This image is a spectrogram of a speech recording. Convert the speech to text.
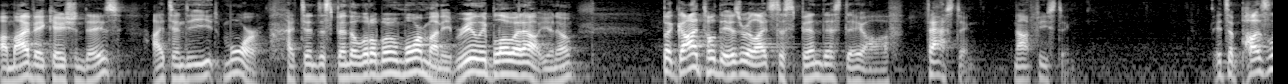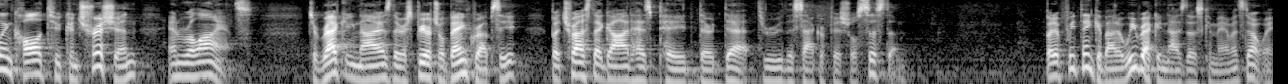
On my vacation days, I tend to eat more. I tend to spend a little bit more money, really blow it out, you know? But God told the Israelites to spend this day off fasting, not feasting. It's a puzzling call to contrition and reliance, to recognize their spiritual bankruptcy, but trust that God has paid their debt through the sacrificial system. But if we think about it, we recognize those commandments, don't we?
